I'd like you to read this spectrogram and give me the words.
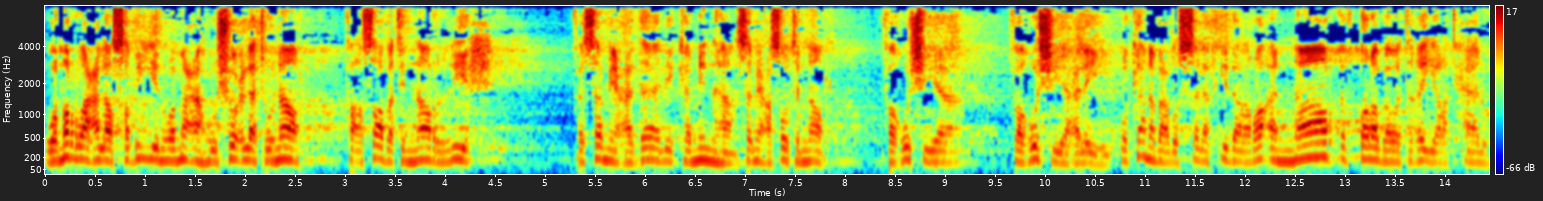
ومر على صبي ومعه شعلة نار فأصابت النار الريح فسمع ذلك منها سمع صوت النار فغشي فغشي عليه. وكان بعض السلف إذا رأى النار اضطرب وتغيرت حاله.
